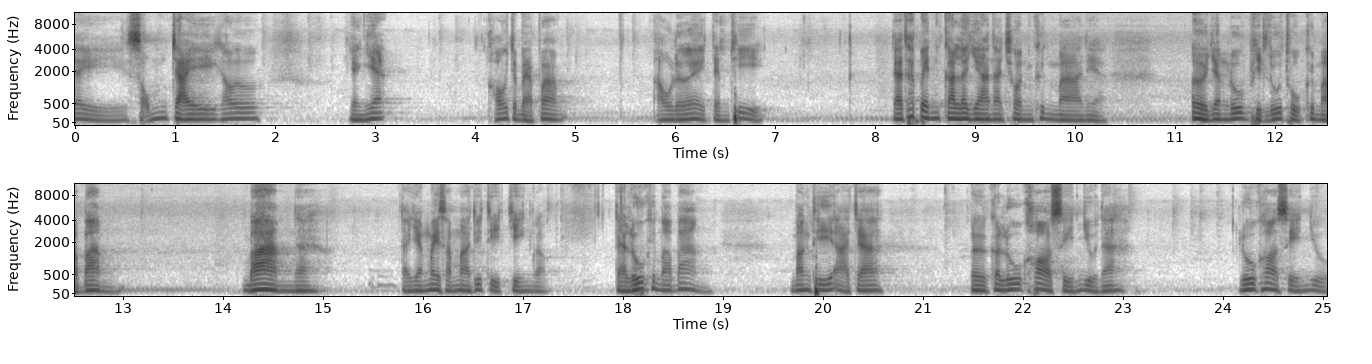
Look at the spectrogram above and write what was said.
ได้สมใจเขาอย่างเงี้ย เขาจะแบบว่าเอาเลยเต็มที่ แต่ถ้าเป็นกัลยาณชนขึ้นมาเนี่ยเออยังรู้ผิดรู้ถูกขึ้นมาบ้าง บ้างนะ แต่ยังไม่สัมมาทิฏฐิจริงหรอก แต่รู้ขึ้นมาบ้าง บางทีอาจจะเออก็รู้ข้อศีลอยู่นะ รู้ข้อศีลอยู่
